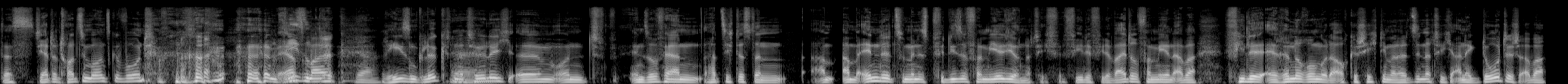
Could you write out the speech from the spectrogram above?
Das, die hat dann trotzdem bei uns gewohnt. Im ersten Mal. Riesenglück, ja. Riesenglück Ja, natürlich. Ähm, und insofern hat sich das dann am, am Ende zumindest für diese Familie und natürlich für viele, viele weitere Familien, aber viele Erinnerungen oder auch Geschichten, die man hat, sind natürlich anekdotisch, aber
